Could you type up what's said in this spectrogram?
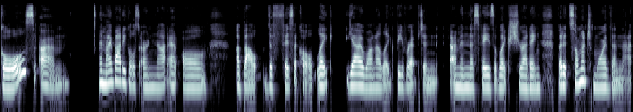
goals. Um, and my body goals are not at all about the physical. Like, yeah, I want to like be ripped and I'm in this phase of like shredding, but it's so much more than that.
